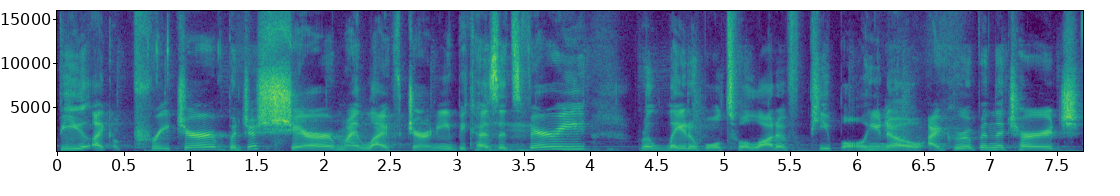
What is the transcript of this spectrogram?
be like a preacher, but just share my life journey because it's mm-hmm. very relatable to a lot of people. You know, I grew up in the church.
